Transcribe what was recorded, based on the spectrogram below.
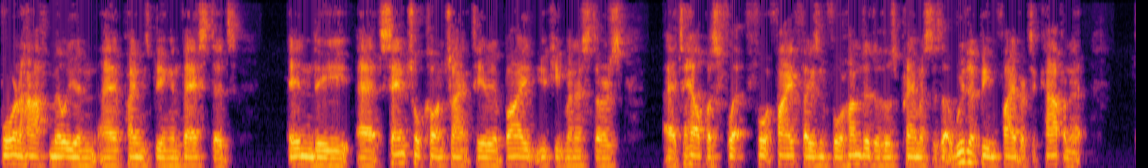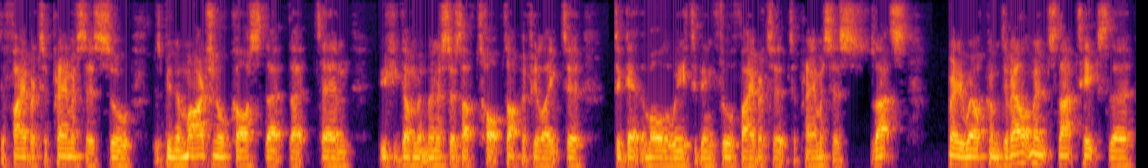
four and a half million uh, pounds being invested in the uh, central contract area by UK ministers uh, to help us flip 5,400 of those premises that would have been fibre to cabinet to fibre to premises. So there's been a marginal cost that that um, UK government ministers have topped up, if you like, to to get them all the way to being full fibre to, to premises. So that's very welcome development. So that takes the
